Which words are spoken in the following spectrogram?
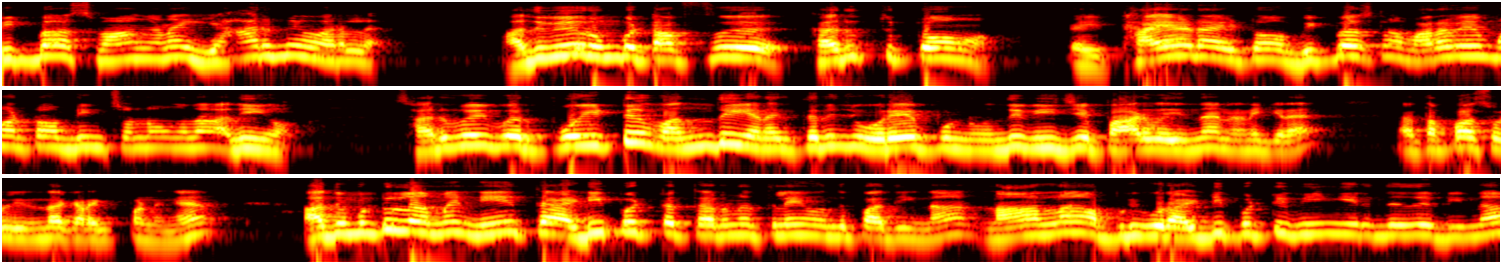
பிக் பாஸ் வாங்கினா யாருமே வரல. அதுவே ரொம்ப டஃப்பு கருத்துட்டோம் டயர்ட் ஆகிட்டோம் பிக் பாஸ்லாம் வரவே மாட்டோம் அப்படின்னு சொன்னவங்க தான் அதிகம். சர்வைவர் போயிட்டு வந்து எனக்கு தெரிஞ்சு ஒரே பொண்ணு வந்து விஜய் பார்வதி தான் நினைக்கிறேன். நான் தப்பாக சொல்லியிருந்தா கரெக்ட் பண்ணுங்க. அது மட்டும் இல்லாமல் நேற்று அடிப்பட்ட தருணத்துலேயும் வந்து பார்த்தீங்கன்னா நான்லாம் அப்படி ஒரு அடிபட்டு வீங்கி இருந்தது அப்படின்னா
